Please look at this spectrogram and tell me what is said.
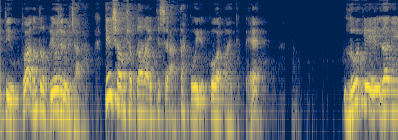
इति उक्त्वा अनन्तरं प्रयोजनविचारः केषां शब्दानाम् इत्यस्य अर्थः को को अर्थः इत्युक्ते लोके इदानीं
